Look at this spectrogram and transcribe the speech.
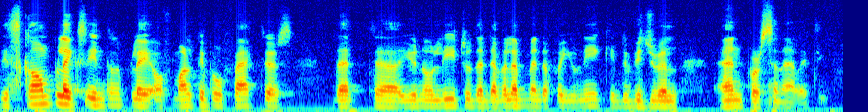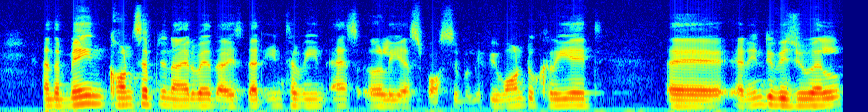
this complex interplay of multiple factors that uh, you know lead to the development of a unique individual and personality. And the main concept in Ayurveda is that intervene as early as possible. If you want to create a, an individual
